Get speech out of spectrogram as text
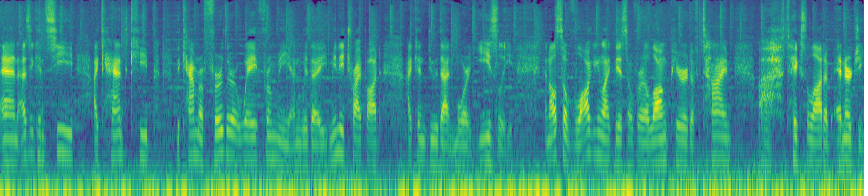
and as you can see I can't keep the camera further away from me. And with a mini tripod I can do that more easily. And also vlogging like this over a long period of time uh, takes a lot of energy.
